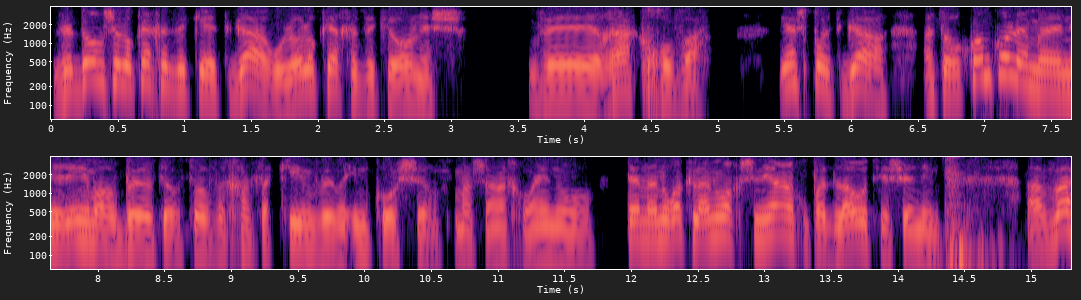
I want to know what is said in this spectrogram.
זה דור שלוקח את זה כאתגר, הוא לא לוקח את זה כעונש. ורק חובה. יש פה אתגר. אתה, קודם כל הם אה, נראים הרבה יותר טוב וחזקים ועם כושר, מה שאנחנו היינו... תן לנו רק לנוח שנייה, אנחנו פדלאות ישנים. אבל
